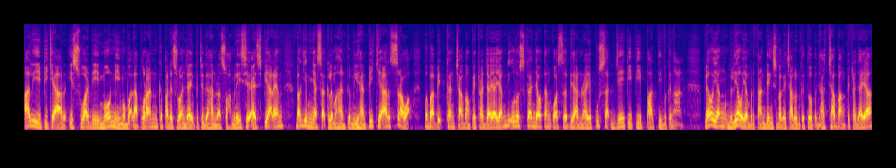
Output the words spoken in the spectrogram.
Ahli PKR Iswardi Morni membuat laporan kepada Suruhanjaya Pencegahan Rasuah Malaysia SPRM bagi menyiasat kelemahan pemilihan PKR Sarawak membabitkan cabang Petrajaya yang diuruskan Jawatan Kuasa Pilihan Raya Pusat JPP Parti berkenaan. Beliau yang beliau yang bertanding sebagai calon ketua cabang Petrajaya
